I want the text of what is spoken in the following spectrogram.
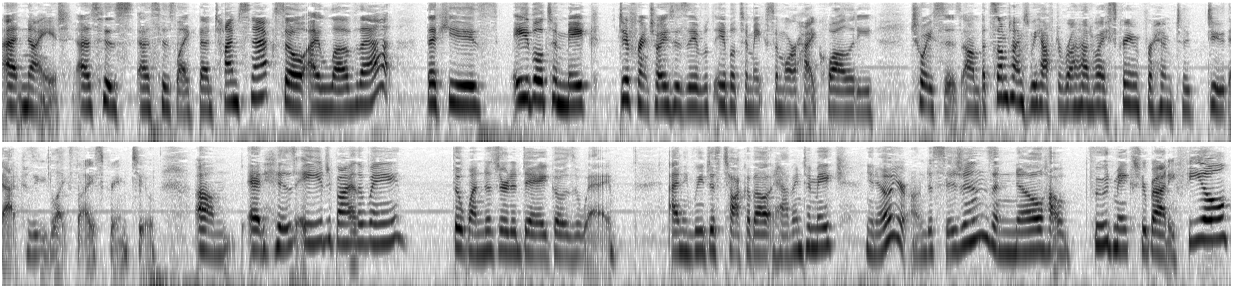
at night as his, as his like bedtime snack. So I love that, that he's able to make different choices, able, able to make some more high quality choices. Um, but sometimes we have to run out of ice cream for him to do that because he likes the ice cream too. Um, at his age, by the way, the one dessert a day goes away. And we just talk about having to make, you know, your own decisions and know how food makes your body feel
